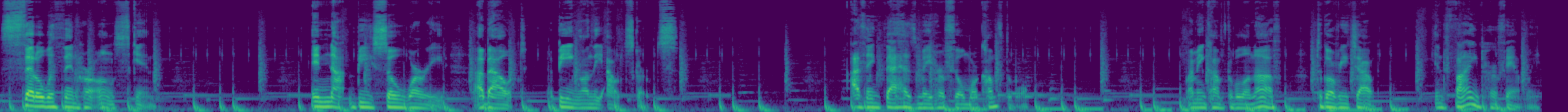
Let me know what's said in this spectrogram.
settle within her own skin and not be so worried about being on the outskirts. I think that has made her feel more comfortable. I mean, comfortable enough to go reach out and find her family.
